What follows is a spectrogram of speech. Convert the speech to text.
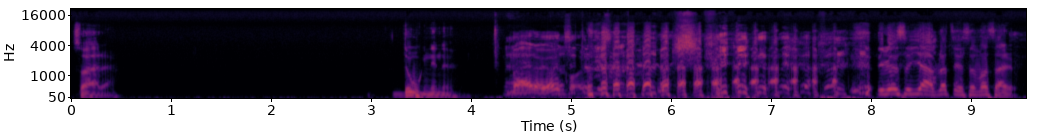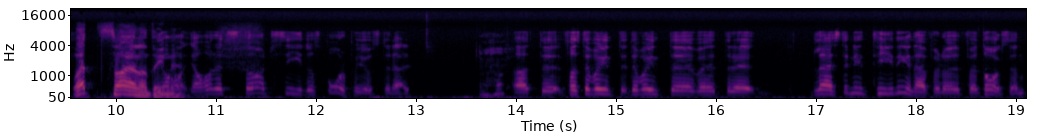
Så är det. Dog ni nu? Nej då, jag är jag kvar. Det blev så jävla tyst, så jag var såhär, what? Sa jag någonting Jag, nu? har- jag har ett stört sidospår på just det där. Jaha. Att, eh, fast det var ju inte, det var inte, vad heter det, läste ni tidningen här för, för ett tag sedan?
